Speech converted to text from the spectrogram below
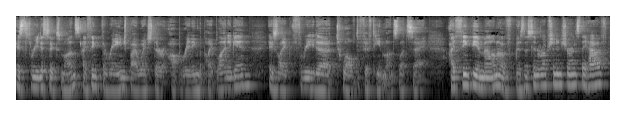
is three to six months. I think the range by which they're operating the pipeline again is like three to 12 to 15 months, let's say. I think the amount of business interruption insurance they have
